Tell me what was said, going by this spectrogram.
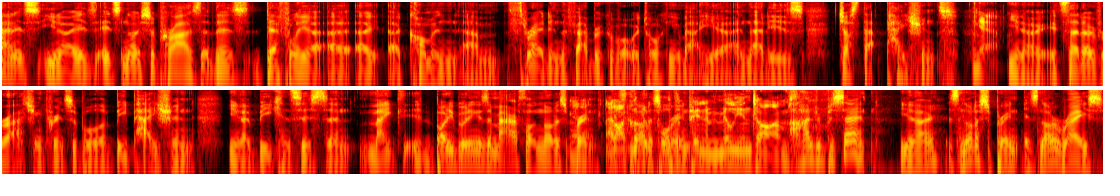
And it's you know it's it's no surprise that there's definitely a a, a common um, thread in the fabric of what we're talking about here, and that is just that patience. Yeah. You know, it's that overarching principle of be patient. You know, be consistent. Make bodybuilding is a marathon, not a sprint. And I could have pulled the pin a million times. A hundred percent. You know, it's not a sprint. It's not a race.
